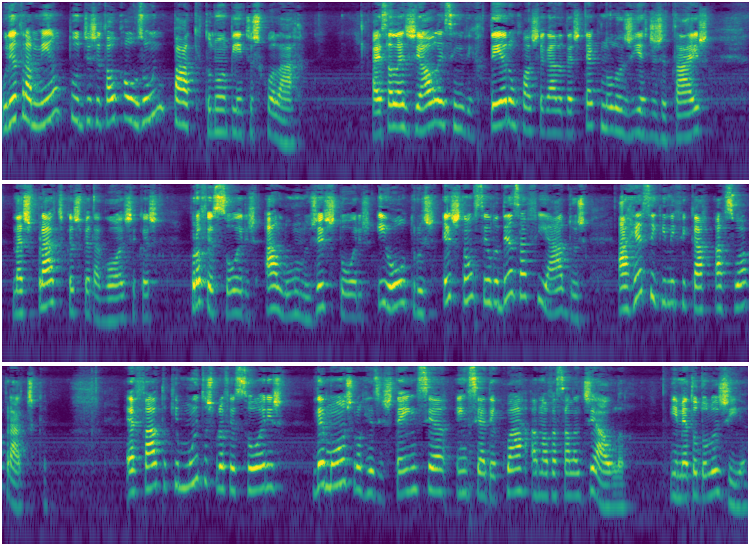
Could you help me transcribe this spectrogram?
O letramento digital causou um impacto no ambiente escolar. As salas de aula se inverteram com a chegada das tecnologias digitais nas práticas pedagógicas. Professores, alunos, gestores e outros estão sendo desafiados a ressignificar a sua prática. É fato que muitos professores demonstram resistência em se adequar à nova sala de aula e metodologia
